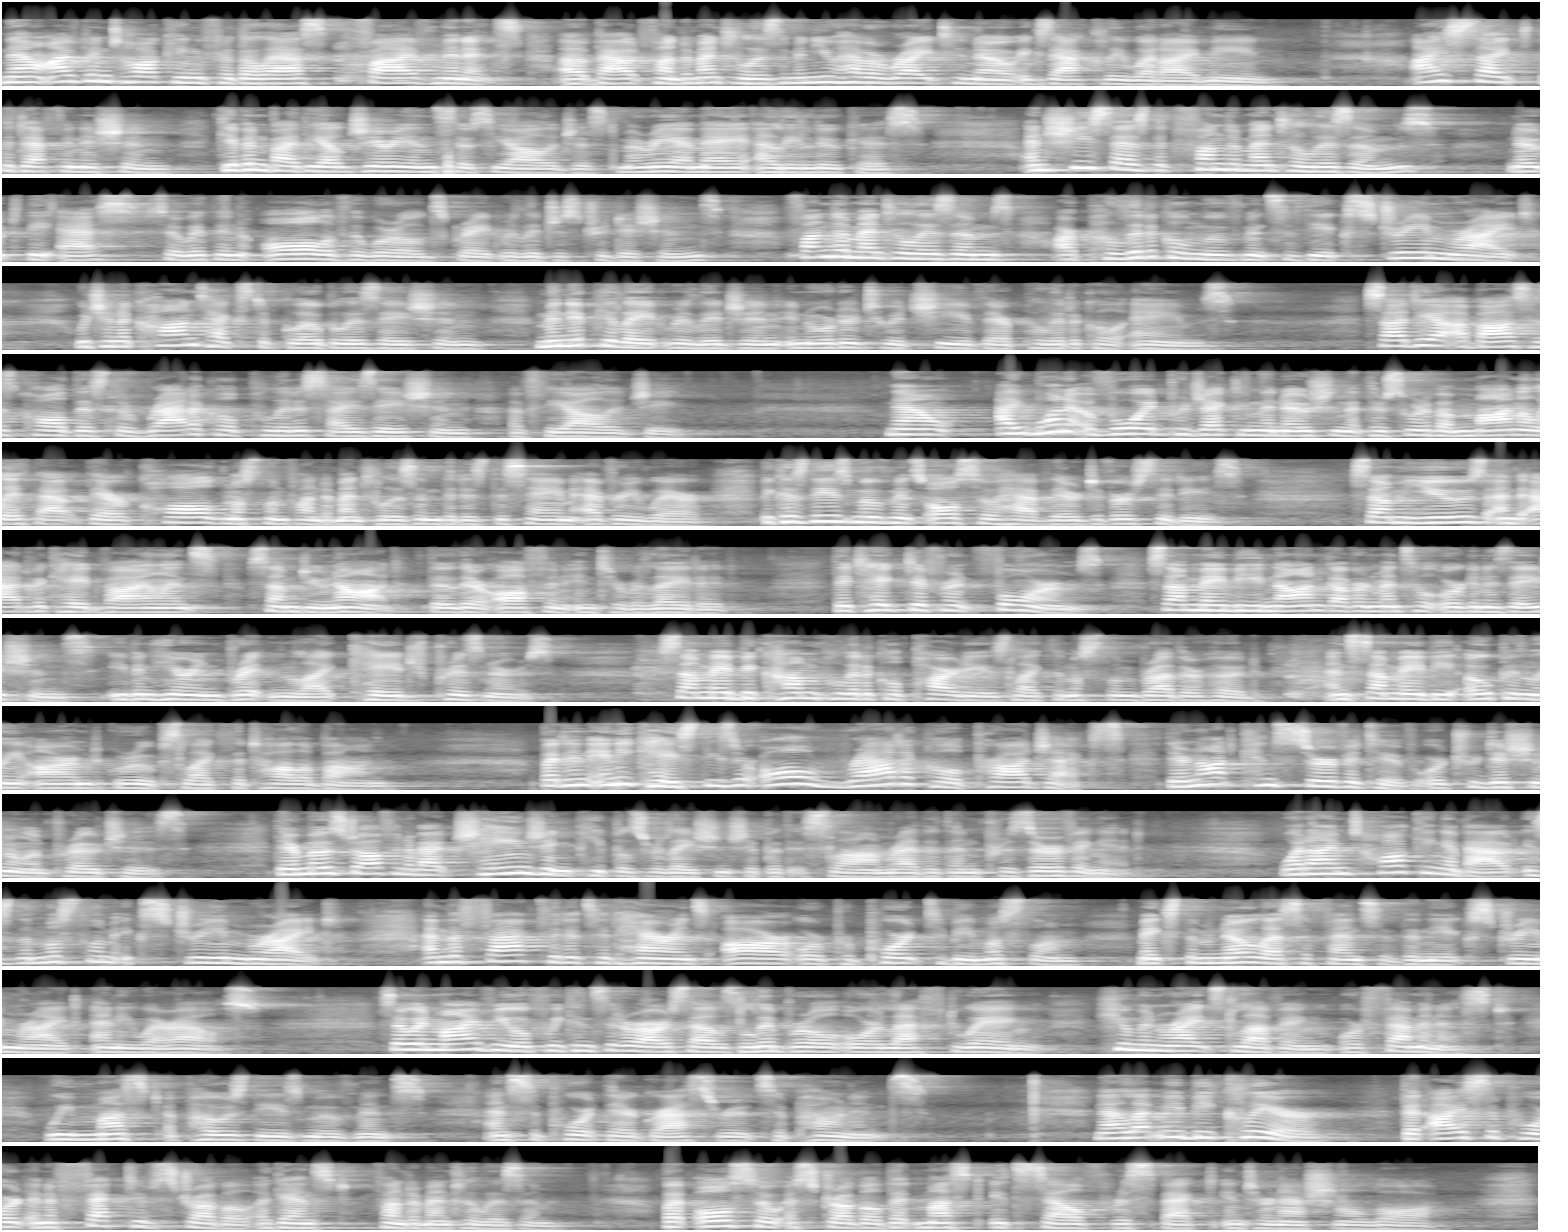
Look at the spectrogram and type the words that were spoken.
Now, I've been talking for the last five minutes about fundamentalism, and you have a right to know exactly what I mean. I cite the definition given by the Algerian sociologist Marieme Hélie-Lucas, and she says that fundamentalisms, note the S, so within all of the world's great religious traditions, fundamentalisms are political movements of the extreme right which, in a context of globalization, manipulate religion in order to achieve their political aims. Sadia Abbas has called this the radical politicization of theology. Now, I want to avoid projecting the notion that there's sort of a monolith out there called Muslim fundamentalism that is the same everywhere, because these movements also have their diversities. Some use and advocate violence, some do not, though they're often interrelated. They take different forms. Some may be non governmental organizations, even here in Britain, like Cageprisoners. Some may become political parties, like the Muslim Brotherhood, and some may be openly armed groups, like the Taliban. But in any case, these are all radical projects. They're not conservative or traditional approaches. They're most often about changing people's relationship with Islam rather than preserving it. What I'm talking about is the Muslim extreme right, and the fact that its adherents are or purport to be Muslim makes them no less offensive than the extreme right anywhere else. So, in my view, if we consider ourselves liberal or left wing, human rights loving or feminist, we must oppose these movements and support their grassroots opponents. Now, let me be clear that I support an effective struggle against fundamentalism, but also a struggle that must itself respect international law.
